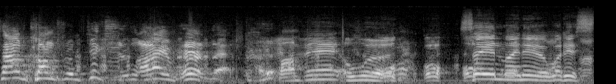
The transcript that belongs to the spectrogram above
Without contradiction, I have heard that. Pompey, a word. Say in mine ear, what is't?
